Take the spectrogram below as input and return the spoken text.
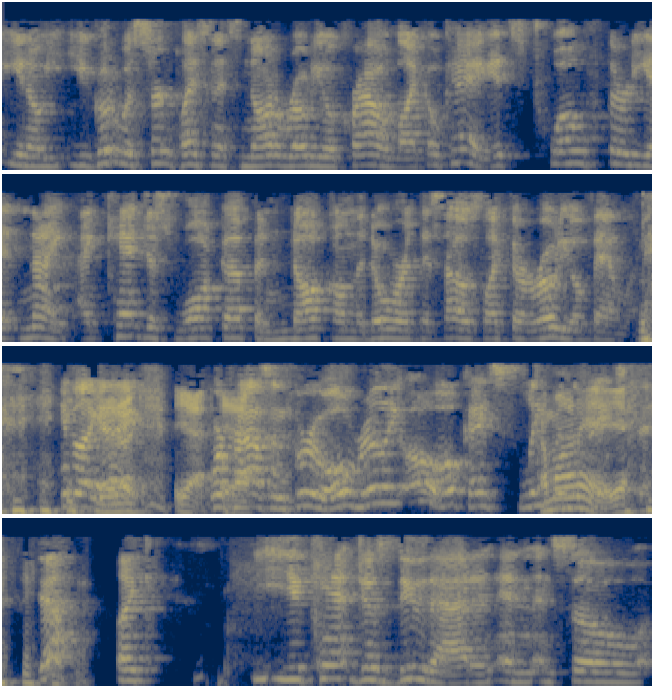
you know, you go to a certain place and it's not a rodeo crowd. Like, okay, it's 12:30 at night. I can't just walk up and knock on the door at this house like they're a rodeo family. You'd be like, hey, yeah, we're yeah. passing through. Oh, really? Oh, okay. Sleep Come in on the in, yeah. yeah. Like you can't just do that. And, and, and so,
